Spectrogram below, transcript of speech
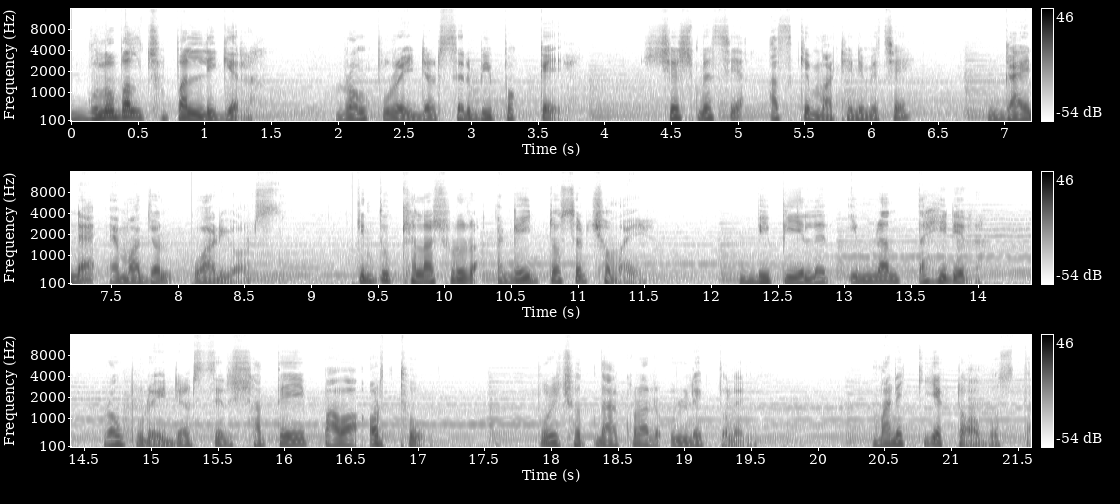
গ্লোবাল সুপার লিগের রংপুর রাইডার্সের বিপক্ষে শেষ ম্যাচে আজকে মাঠে নেমেছে গায়না অ্যামাজন ওয়ারিয়র্স। কিন্তু খেলা শুরুর আগেই টসের সময় বিপিএলের ইমরান তাহিরের রংপুর রাইডার্সের সাথে পাওয়া অর্থ পরিশোধ না করার উল্লেখ তোলেন। মানে কি একটা অবস্থা?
